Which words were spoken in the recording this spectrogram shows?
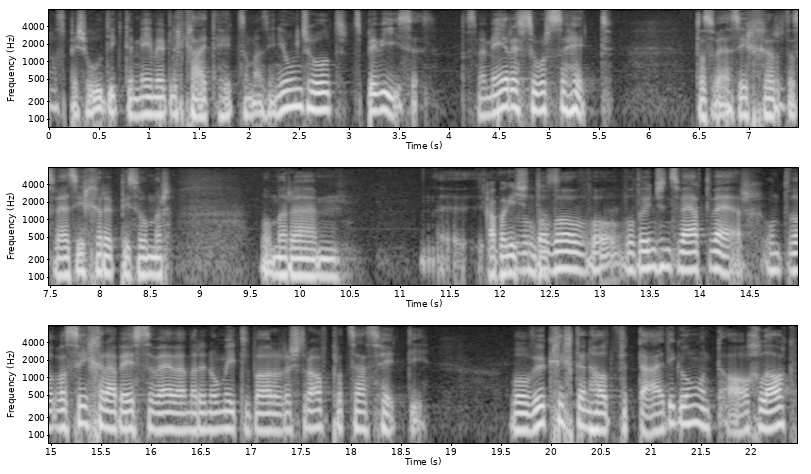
als Beschuldigter mehr Möglichkeiten hätte, um seine Unschuld zu beweisen. Dass man mehr Ressourcen hat. Das wäre sicher, wär sicher etwas, wo man, wo man ähm, aber ist denn das wo, wo, wo, wünschenswert wäre. Und was sicher auch besser wäre, wenn man einen unmittelbaren Strafprozess hätte. Wo wirklich dann halt Verteidigung und Anklage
